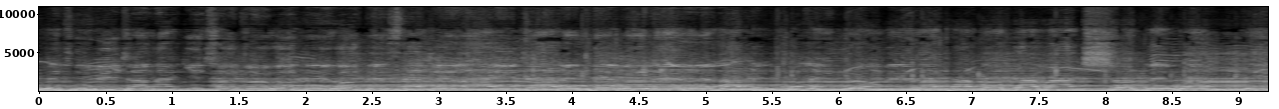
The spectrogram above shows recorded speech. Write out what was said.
পৃথিবী জানা কি ছোট হতে হতে স্যাটেলাইটার কেবলের হাতে। মহেন্দ্রমের পতাকা বাক্সতে বন্দী।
